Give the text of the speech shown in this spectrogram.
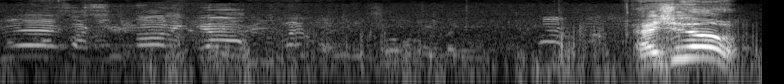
Jouez facilement les gars. Allez, Gino. Mec,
